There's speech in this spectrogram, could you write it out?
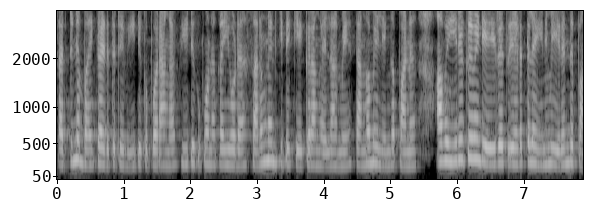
சட்டுன்னு பைக்கை எடுத்துகிட்டு வீட்டுக்கு போகிறாங்க வீட்டுக்கு போன கையோட சரவணன் கிட்டே கேட்குறாங்க எல்லாருமே. தங்கமேல் எங்கப்பான்னு. அவள் இருக்க வேண்டிய இடத்துல இனிமேல் இருந்துப்பா.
